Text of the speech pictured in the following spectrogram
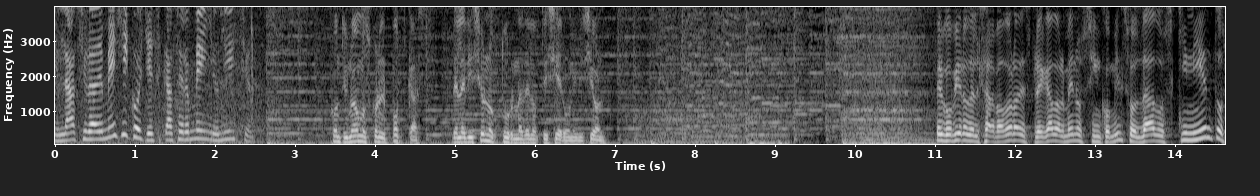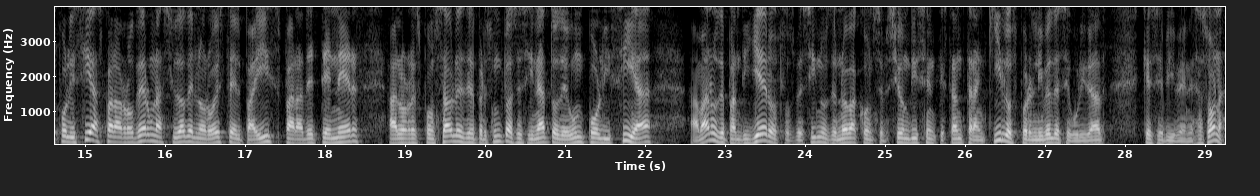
En la Ciudad de México, Jessica Cermeño, Univision. Continuamos con el podcast de la edición nocturna de Noticiero Univisión. El gobierno de El Salvador ha desplegado al menos 5.000 soldados, 500 policías para rodear una ciudad del noroeste del país para detener a los responsables del presunto asesinato de un policía a manos de pandilleros. Los vecinos de Nueva Concepción dicen que están tranquilos por el nivel de seguridad que se vive en esa zona.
